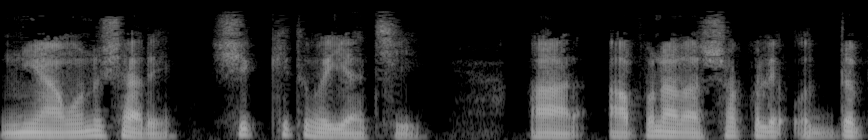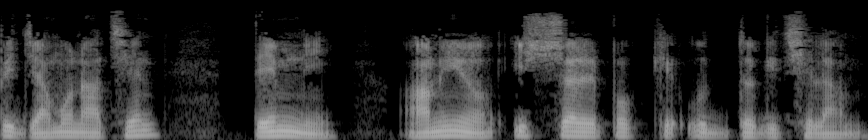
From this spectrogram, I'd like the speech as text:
নিয়মানুসারে শিক্ষিত হইয়াছি। আর আপনারা সকলে অদ্যপি যেমন আছেন, তেমনি আমিও ঈশ্বরের পক্ষে উদ্যোগী ছিলাম।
